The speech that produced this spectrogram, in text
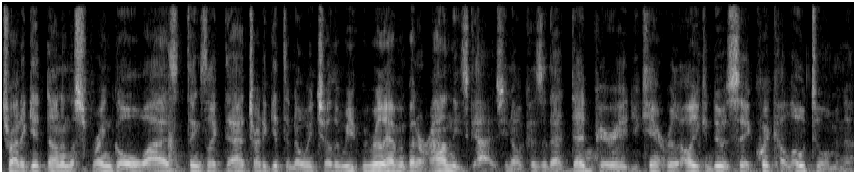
try to get done in the spring goal wise and things like that try to get to know each other we, we really haven't been around these guys you know because of that dead period you can't really all you can do is say a quick hello to them in the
